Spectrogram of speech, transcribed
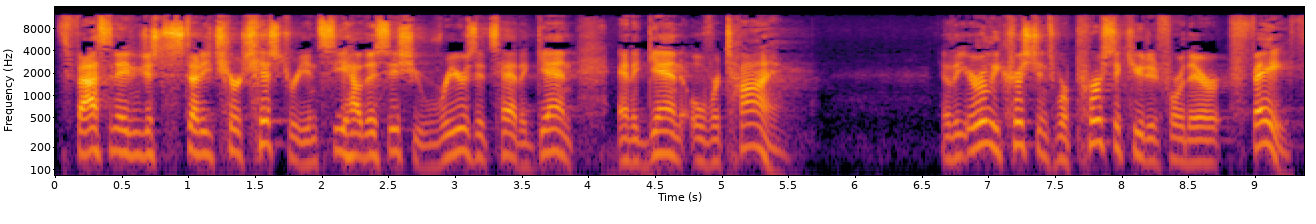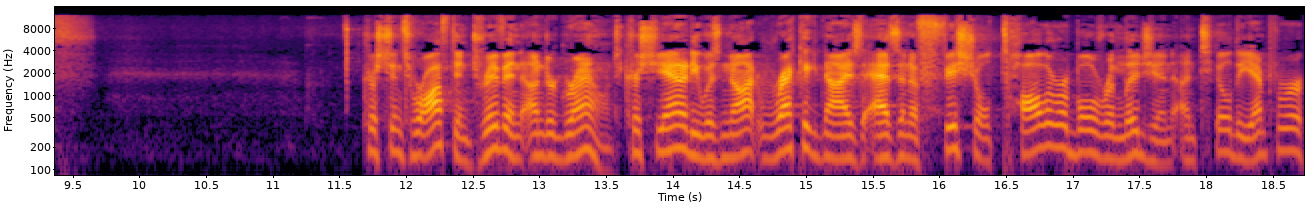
It's fascinating just to study church history and see how this issue rears its head again and again over time. Now, the early Christians were persecuted for their faith. Christians were often driven underground. Christianity was not recognized as an official, tolerable religion until the Emperor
